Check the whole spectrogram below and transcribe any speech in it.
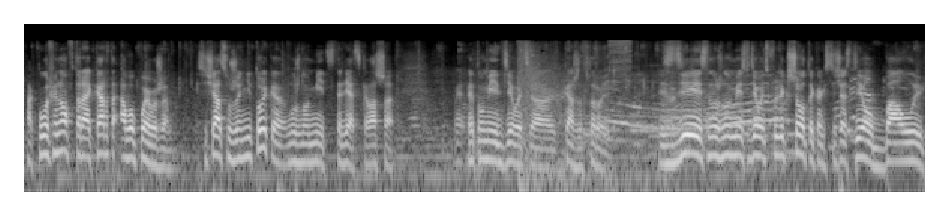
Так, полуфинал, вторая карта, AWP уже. Сейчас уже не только нужно уметь стрелять с калаша, это умеет делать а, каждый второй. Здесь нужно уметь делать фликшоты, как сейчас делал Балык.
